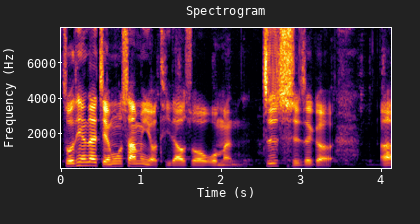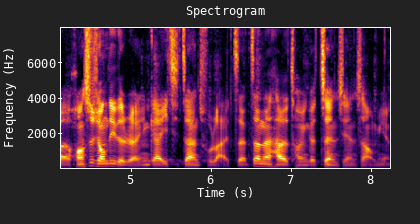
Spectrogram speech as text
昨天在节目上面有提到说，我们支持这个呃黄氏兄弟的人应该一起站出来，站站在他的同一个阵线上面。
